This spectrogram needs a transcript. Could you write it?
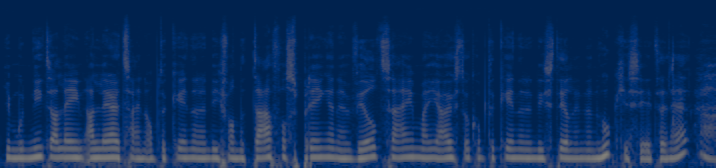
je moet niet alleen alert zijn op de kinderen die van de tafel springen en wild zijn, maar juist ook op de kinderen die stil in een hoekje zitten. Hè? Oh.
